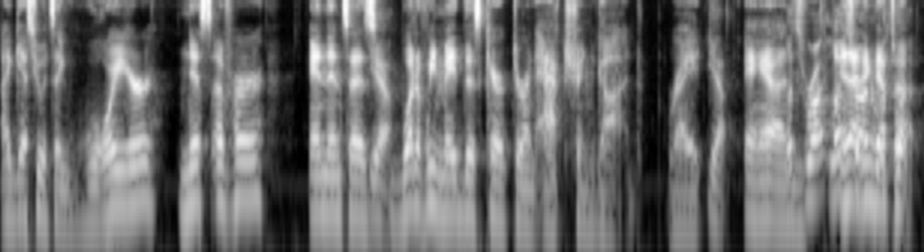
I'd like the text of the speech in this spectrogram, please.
I guess you would say, warriorness of her, and then says, Yeah. "What if we made this character an action god?" Right? yeah And let's run let's and I run think that's what that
